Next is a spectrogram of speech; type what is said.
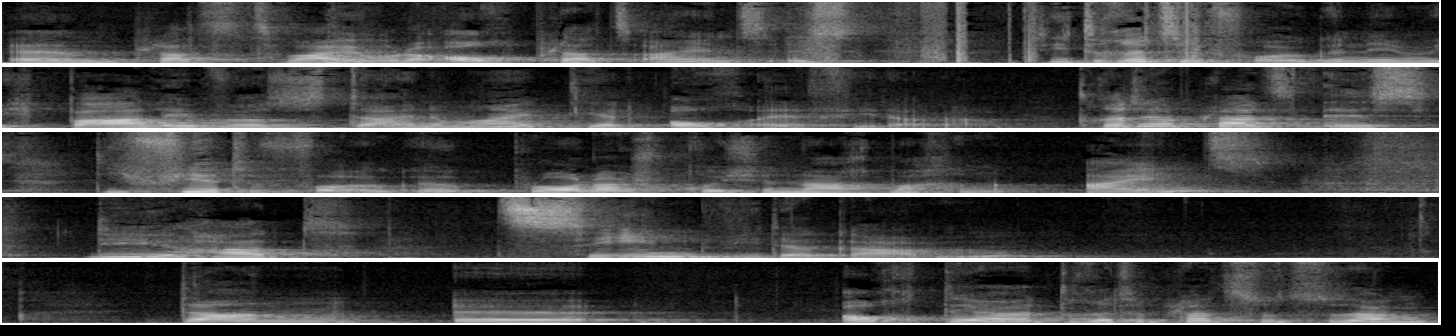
Ähm, Platz 2 oder auch Platz 1 ist die dritte Folge, nämlich Barley vs. Dynamite. Die hat auch 11 Wiedergaben. Dritter Platz ist die vierte Folge, Brawler-Sprüche nachmachen 1. Die hat 10 Wiedergaben. Dann äh, auch der dritte Platz sozusagen,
